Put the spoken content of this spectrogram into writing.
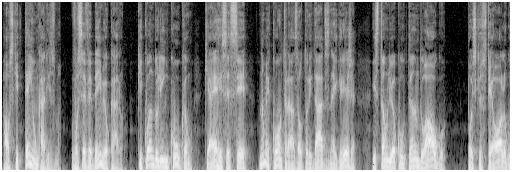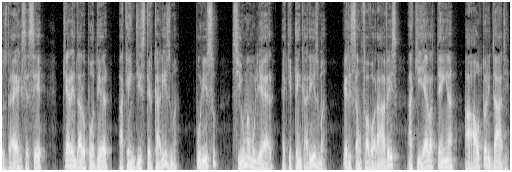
aos que têm um carisma. Você vê bem, meu caro, que quando lhe inculcam que a RCC não é contra as autoridades na igreja, estão lhe ocultando algo, pois que os teólogos da RCC querem dar o poder a quem diz ter carisma. Por isso, se uma mulher é que tem carisma, eles são favoráveis a que ela tenha a autoridade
